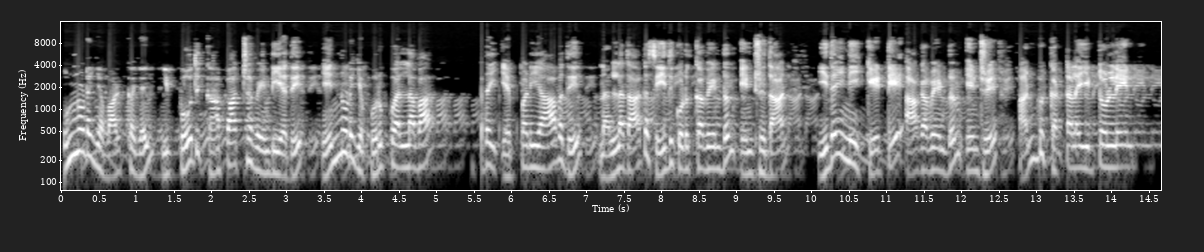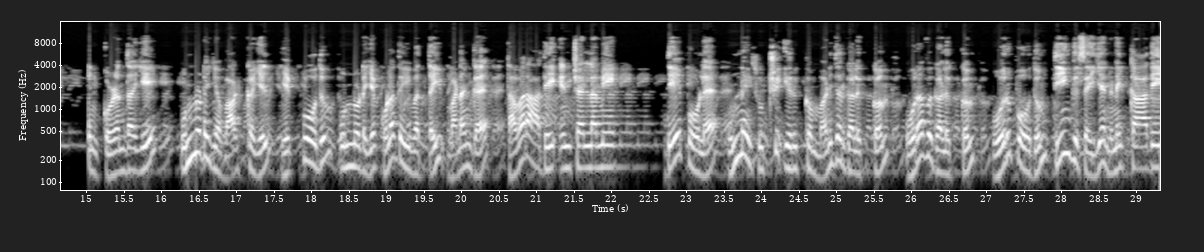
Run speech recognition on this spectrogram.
உன்னுடைய வாழ்க்கையை இப்போது காப்பாற்ற வேண்டியது என்னுடைய பொறுப்பு அல்லவா? அதை எப்படியாவது நல்லதாக செய்து கொடுக்க வேண்டும் என்றுதான் இதை நீ கேட்டே ஆக வேண்டும் என்று அன்பு கட்டளையிட்டுள்ளேன். என் குழந்தையே உன்னுடைய வாழ்க்கையில் எப்போதும் உன்னுடைய குலதெய்வத்தை வணங்க தவறாதே என்றல்லமே. இதே போல உன்னை சுற்றி இருக்கும் மனிதர்களுக்கும் உறவுகளுக்கும் ஒருபோதும் தீங்கு செய்ய நினைக்காதே.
